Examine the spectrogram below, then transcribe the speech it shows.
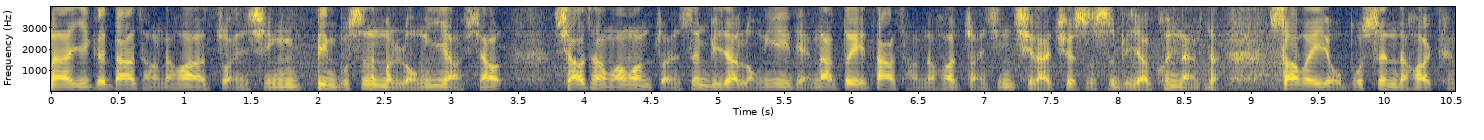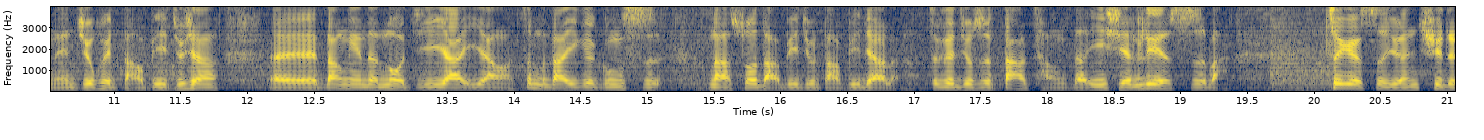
那一个大厂的话，转型并不是那么容易啊。小小厂往往转身比较容易一点，那对大厂的话，转型起来确实是比较困难的。稍微有不慎的话，可能就会倒闭。就像，呃，当年的诺基亚一样啊，这么大一个公司，那说倒闭就倒闭掉了。这个就是大厂的一些劣势吧。这个是园区的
